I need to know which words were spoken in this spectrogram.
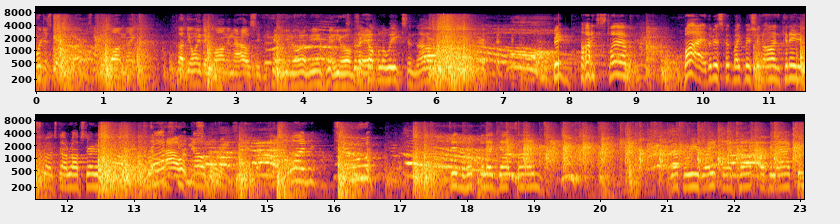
We're just getting started. It's gonna be a long night. It's not the only thing long in the house, if you, you know what I mean. You know what I'm It's been a couple of weeks, and I don't Big body slam by the Misfit Mike Mission on Canadian Strong Style. Rob Stardom. Drops power the mission One, two. Didn't hook the leg that time. Referee right on top of the action.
